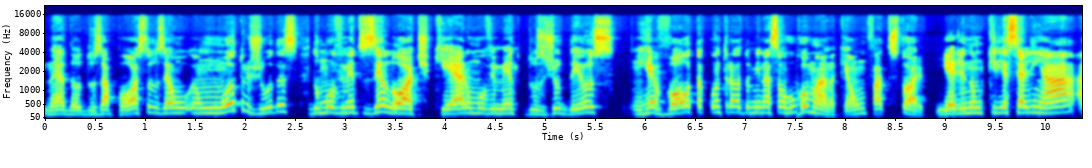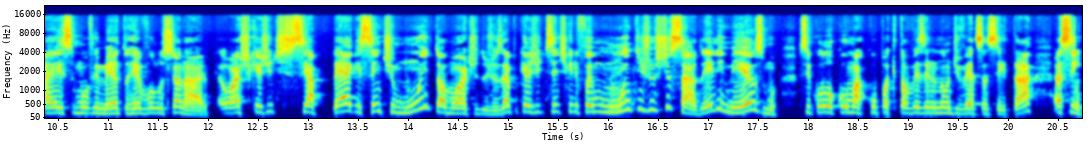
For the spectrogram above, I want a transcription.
né, do, dos apóstolos, é um, é um, outro Judas do movimento Zelote, que era um movimento dos judeus em revolta contra a dominação romana, que é um fato histórico. E ele não queria se alinhar a esse movimento revolucionário. Eu acho que a gente se apega e sente muito a morte do José, porque a gente sente que ele foi muito injustiçado. Ele mesmo se colocou uma culpa que talvez ele não devesse aceitar. Assim,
